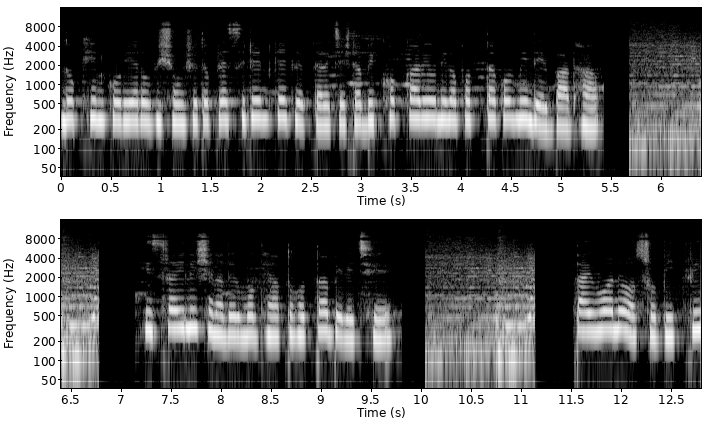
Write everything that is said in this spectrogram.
দক্ষিণ কোরিয়ার অভিশংসিত প্রেসিডেন্টকে গ্রেপ্তারের চেষ্টা বিক্ষোভকারী ও নিরাপত্তা কর্মীদের বাধা। ইসরায়েলি সেনাদের মধ্যে আত্মহত্যা বেড়েছে। তাইওয়ানে অস্ত্র বিক্রি,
